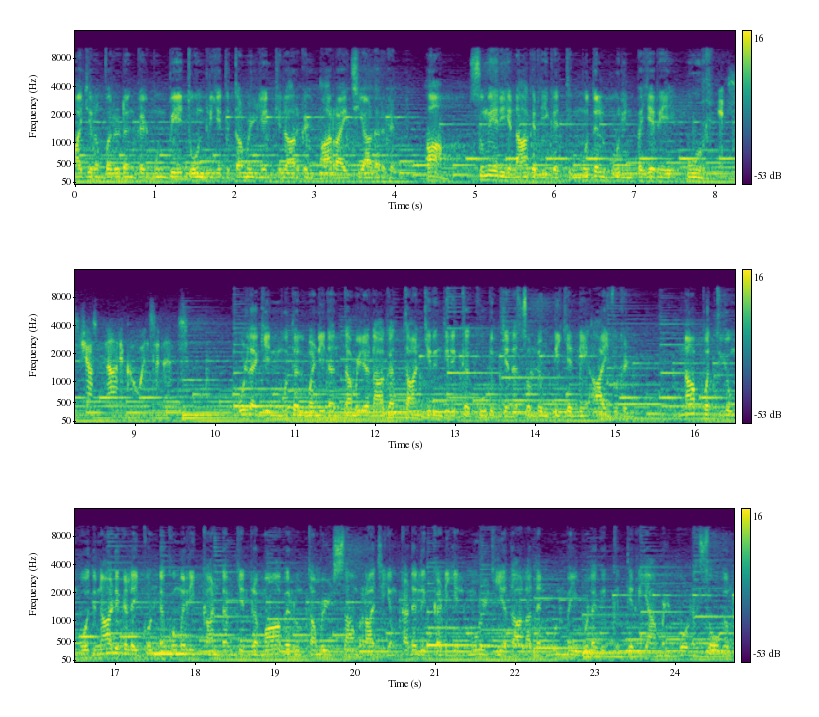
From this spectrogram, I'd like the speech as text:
ஆயிரம் வருடங்கள் முன்பே தோன்றியது தமிழ் என்கிறார்கள் ஆராய்ச்சியாளர்கள். ஆம் சுமேரிய நாகரீகத்தின் முதல் ஊரின் பெயரே ஊர். உலகின் முதல் மனிதன் தமிழனாகத்தான் இருந்திருக்க கூடும் என சொல்லும் டிஎன்ஏ ஆய்வுகள். நாற்பத்தி ஒன்பது நாடுகளை கொண்ட குமரி காண்டம் என்ற மாபெரும் தமிழ் சாம்ராஜ்யம் கடலுக்கடியில் மூழ்கியதால் அதன் உண்மை உலகுக்கு தெரியாமல் போன சோகம்.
